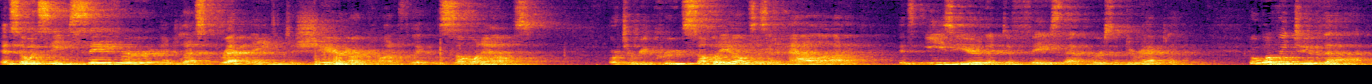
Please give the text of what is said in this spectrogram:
And so it seems safer and less threatening to share our conflict with someone else or to recruit somebody else as an ally. It's easier than to face that person directly. But when we do that,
